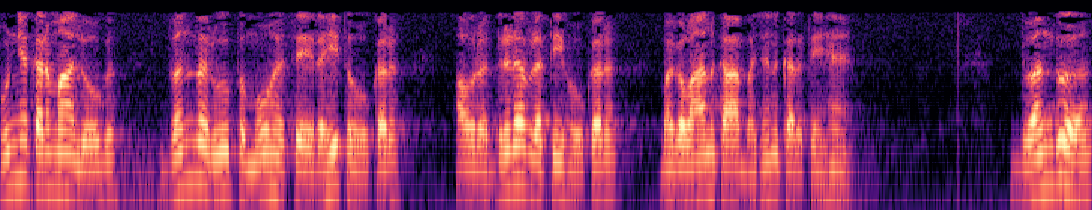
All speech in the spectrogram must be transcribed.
पुण्य कर्मा लोग द्वंद्व रूप मोह से रहित होकर और दृढ़व्रति होकर भगवान का भजन करते हैं। द्वंद्व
